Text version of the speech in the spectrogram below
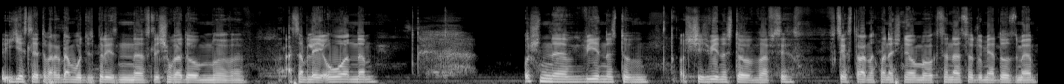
если эта программа будет признана в следующем году в Ассамблее ООН, очень видно, что очень видно, что во всех в тех странах мы начнем вакцинацию двумя дозами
